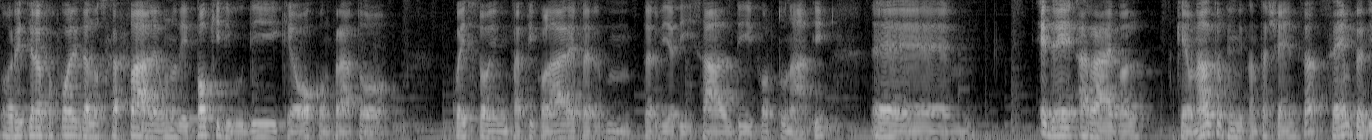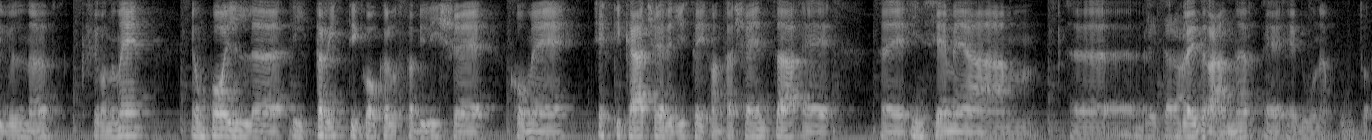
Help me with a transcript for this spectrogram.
ho, ritirato fuori dallo scaffale uno dei pochi DVD che ho comprato, questo in particolare per, per via di saldi fortunati, eh, ed è Arrival, che è un altro film di fantascienza, sempre di Villeneuve, che secondo me è un po' il, il trittico che lo stabilisce come efficace regista di fantascienza e, e insieme a eh, Blade Runner, Blade Runner e, ed una appunto.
